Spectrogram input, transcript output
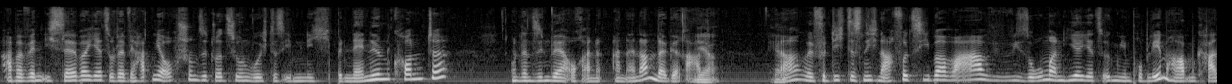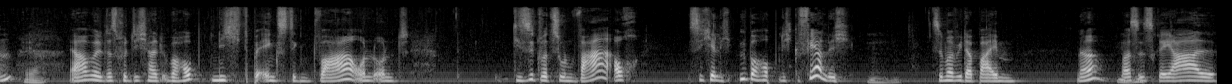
Aber wenn ich selber jetzt, oder wir hatten ja auch schon Situationen, wo ich das eben nicht benennen konnte und dann sind wir ja auch an, aneinander geraten. Ja. Ja. weil für dich das nicht nachvollziehbar war, wie- wieso man hier jetzt irgendwie ein Problem haben kann. Ja. Ja, weil das für dich halt überhaupt nicht beängstigend war und, und die Situation war auch sicherlich überhaupt nicht gefährlich. Sind wir wieder beim, ne? Was ist real?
